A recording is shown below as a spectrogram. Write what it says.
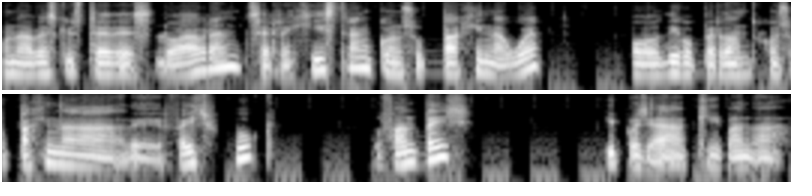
Una vez que ustedes lo abran, se registran con su página web, o digo, perdón, con su página de Facebook, su fanpage, y pues ya aquí van a,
